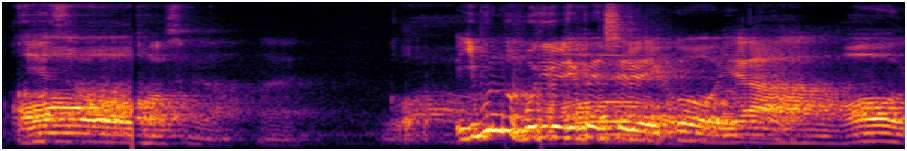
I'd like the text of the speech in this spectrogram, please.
어, 좋았습니다. 네. 어, 이분도 보디빌딩 팬츠를 입고 이야 어,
